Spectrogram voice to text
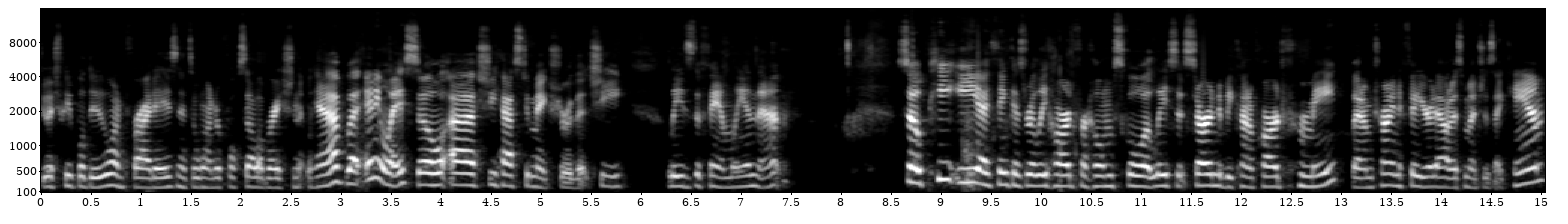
Jewish people do on Fridays, and it's a wonderful celebration that we have. But anyway, so uh, she has to make sure that she leads the family in that. So PE, I think, is really hard for homeschool. At least it's starting to be kind of hard for me, but I'm trying to figure it out as much as I can.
